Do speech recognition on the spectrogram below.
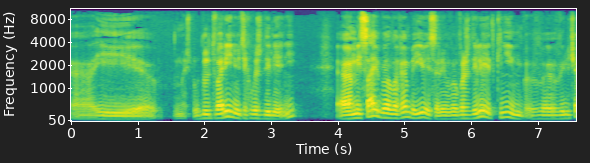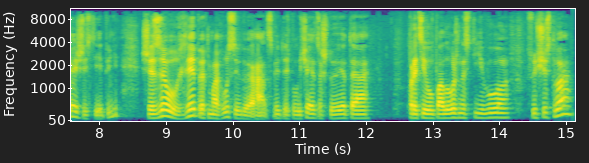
э, и значит, удовлетворению этих вожделений – Э, Мисай вожделеет к ним в величайшей степени. Шезеу гепех магусы То есть получается, что это противоположность его существа,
